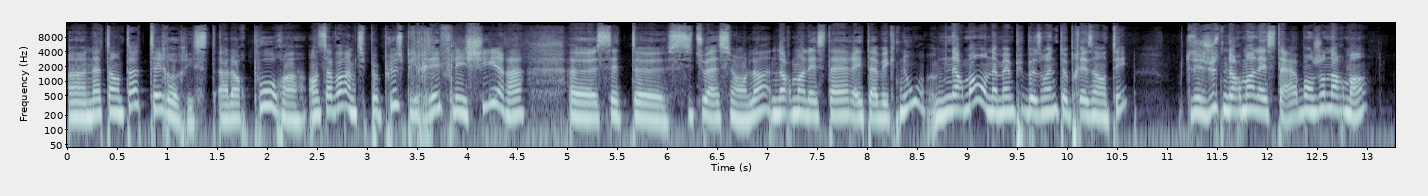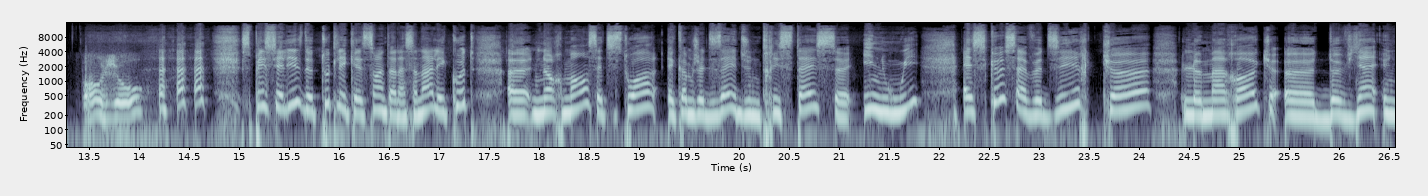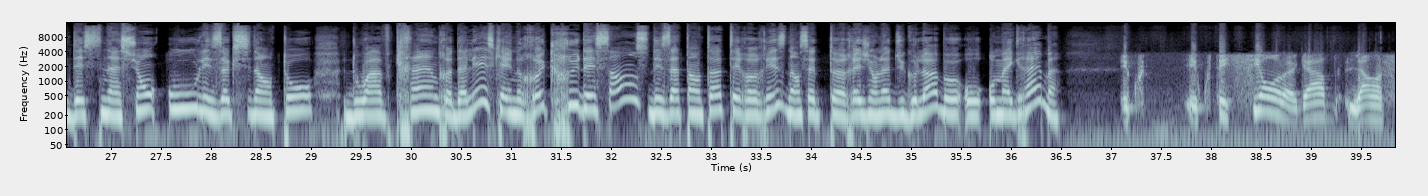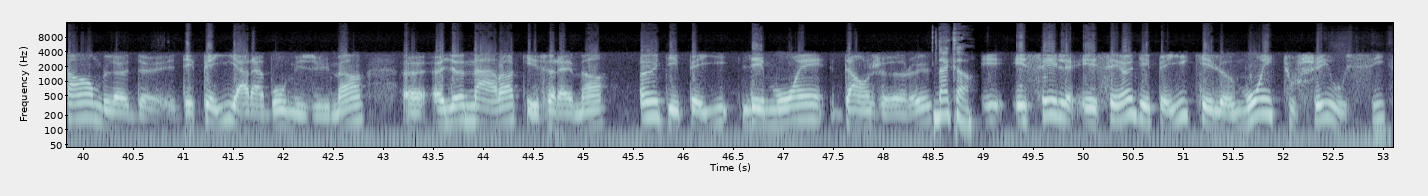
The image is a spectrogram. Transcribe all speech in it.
un attentat terroriste. Alors pour euh, en savoir un petit peu plus puis réfléchir à euh, cette euh, situation-là, Normand Lester est avec nous. Normand, on n'a même plus besoin de te présenter. Es juste Normand Lester. Bonjour Normand. Bonjour. Spécialiste de toutes les questions internationales. Écoute, euh, Normand, cette histoire est, comme je disais, est d'une tristesse euh, inouïe. Est-ce que ça veut dire que le Maroc euh, devient une destination où les Occidentaux doivent craindre d'aller? Est-ce qu'il y a une recrudescence des attentats terroristes dans cette région-là du globe, au, au Maghreb? Écoute, Écoutez, si on regarde l'ensemble de, des pays arabo-musulmans, euh, le Maroc est vraiment un des pays les moins dangereux. D'accord. Et, et c'est un des pays qui est le moins touché aussi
